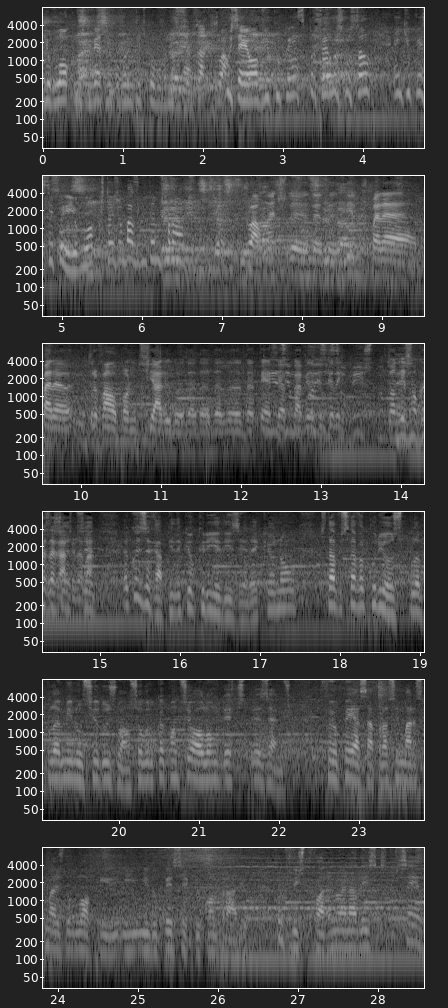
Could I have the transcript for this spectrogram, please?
e o Bloco não estivessem comprometidos com a governação. Por isso é óbvio que o PS prefere uma solução em que o PCP e o Bloco estejam basicamente mostrados. João, antes de, de, de, de irmos para, para o intervalo para o noticiário da, da, da, da TSF, aqui um bocadinho. Então diz uma coisa rápida. A coisa rápida que eu queria dizer é que eu não estava, estava curioso pela, pela minúcia do João sobre o que aconteceu ao longo destes três anos. Foi o PS a aproximar-se mais do Bloco e, e, e do PC que o contrário, porque visto de fora não é nada isso que se percebe.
